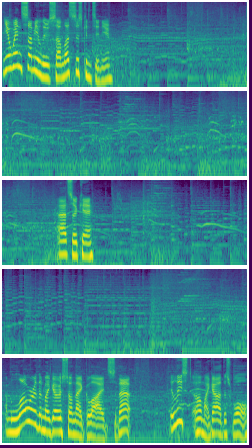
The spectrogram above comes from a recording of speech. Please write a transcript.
you win some, you lose some. Let's just continue. That's okay. I'm lower than my ghost on that glide, so that... At least... Oh my god, this wall.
